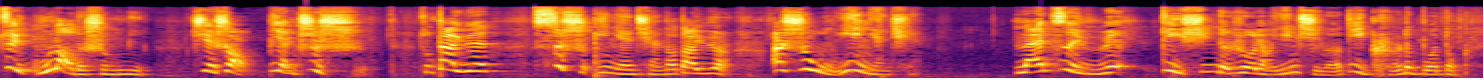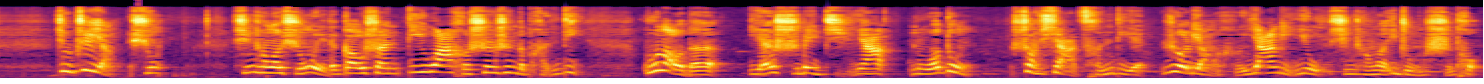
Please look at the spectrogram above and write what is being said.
最古老的生命，介绍变质史，从大约四十亿年前到大约二十五亿年前，来自于地心的热量引起了地壳的波动，就这样雄形成了雄伟的高山、低洼和深深的盆地。古老的岩石被挤压、挪动、上下层叠，热量和压力又形成了一种石头。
